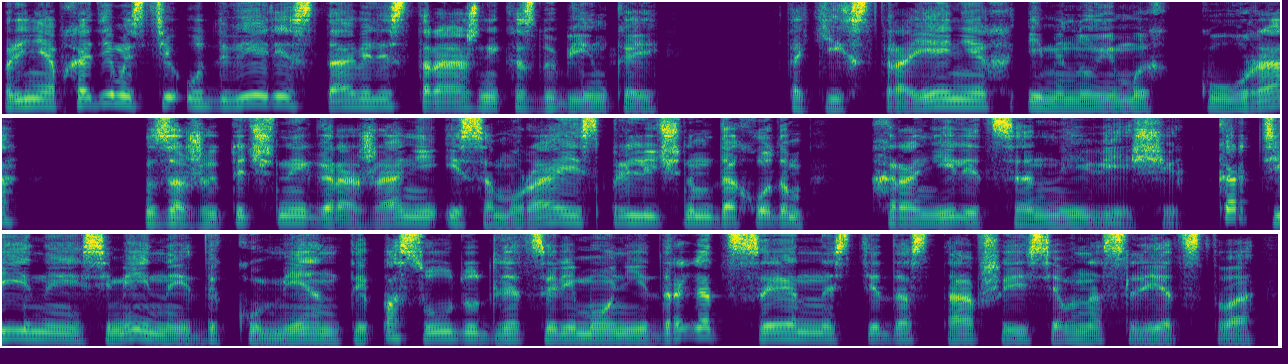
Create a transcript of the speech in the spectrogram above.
При необходимости у двери ставили стражника с дубинкой. Таких строениях, именуемых «кура», зажиточные горожане и самураи с приличным доходом хранили ценные вещи. Картины, семейные документы, посуду для церемоний, драгоценности, доставшиеся в наследство –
